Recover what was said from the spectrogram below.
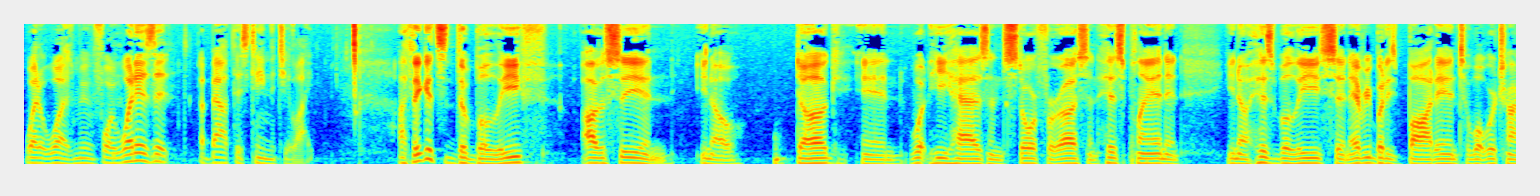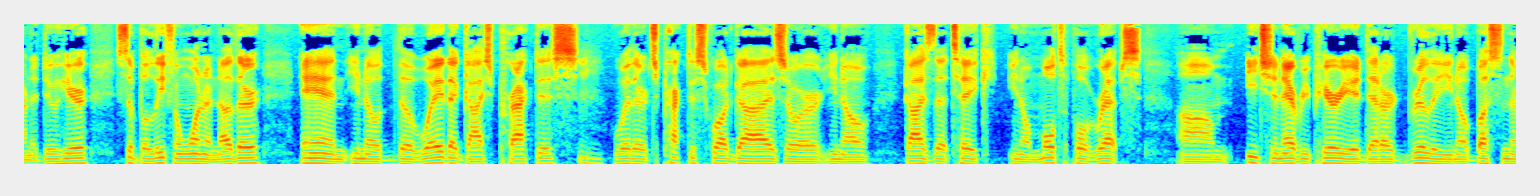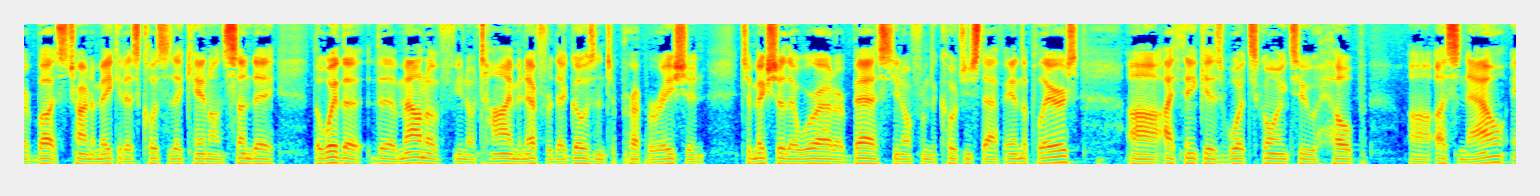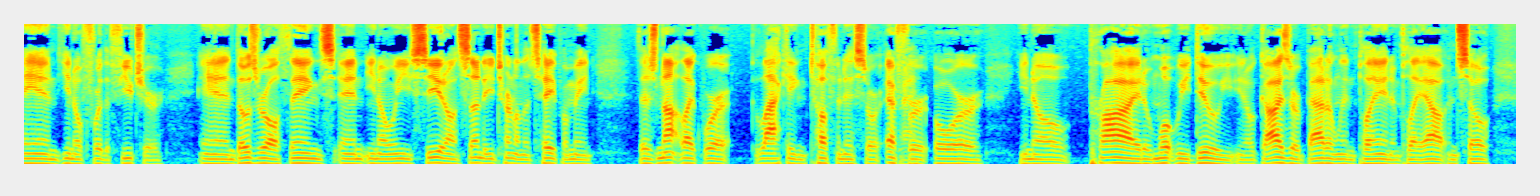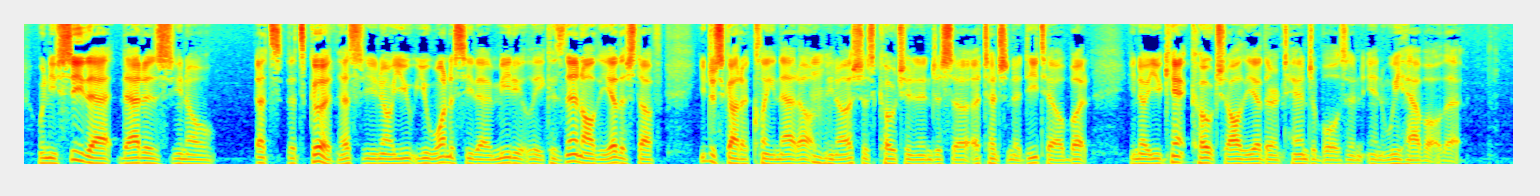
what it was moving forward. What is it about this team that you like? I think it's the belief, obviously, and you know Doug and what he has in store for us and his plan and you know his beliefs and everybody's bought into what we're trying to do here. It's the belief in one another and you know the way that guys practice, Mhm. whether it's practice squad guys or you know guys that take you know multiple reps um, each and every period that are really you know busting their butts trying to make it as close as they can on Sunday. The way the the amount of you know time and effort that goes into preparation to make sure that we're at our best, you know, from the coaching staff and the players, uh, I think is what's going to help uh, us now and you know for the future. And those are all things. And you know when you see it on Sunday, you turn on the tape. I mean, there's not like we're lacking toughness or effort or you know pride in what we do. You know, guys are battling, playing, and play out. And so when you see that, that is you know that's that's good. That's you know you you want to see that immediately because then all the other stuff you just got to clean that up. Mhm. You know, it's just coaching and just uh, attention to detail. But you know you can't coach all the other intangibles, and and we have all that.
